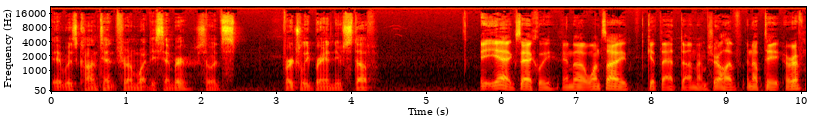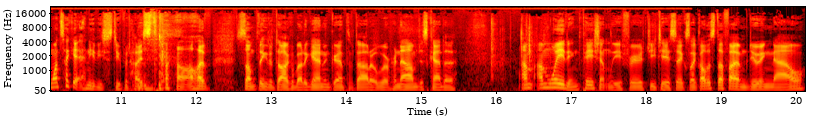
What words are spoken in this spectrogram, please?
it was content from what December, so it's virtually brand new stuff. Yeah, exactly. And uh, once I get that done, I'm sure I'll have an update. Or if once I get any of these stupid heists, I'll have something to talk about again in Grand Theft Auto. But for now, I'm just kind of, I'm I'm waiting patiently for GTA 6. Like all the stuff I'm doing now,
